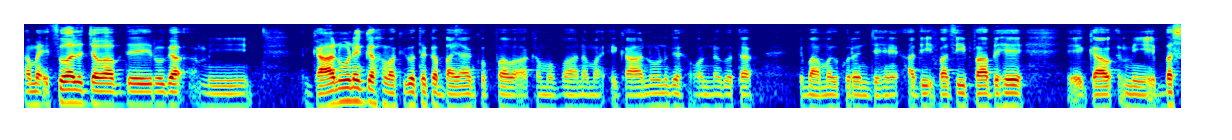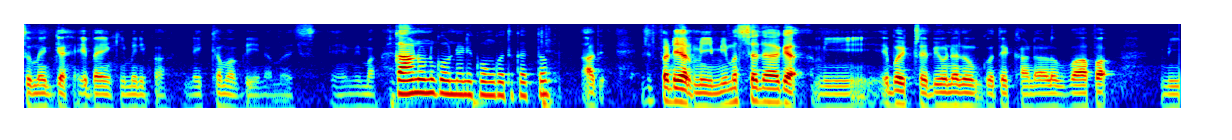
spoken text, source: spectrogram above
හම එස්වාල ජවාබ්දේරුග මී ගානුවනග වකිගොතක බයංකොප්පවා කමවා නම එ ගානුවනුග ඔන්න ගොත එබාමල් කුරන්ජෙහෙ අධි වසීපා බෙහේ මේ එබ්බසුමෙක්ග එබැයින් හිමනිපා. නෙක්කම වේ නම ගානුණු ගොන්නනි කොංගොතකත්තෝ අද பட்டியார் மீ மிமசலாக மீ எப ட்ரெபியூனலும் கொத்தே கண்டாலும் வாப மீ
